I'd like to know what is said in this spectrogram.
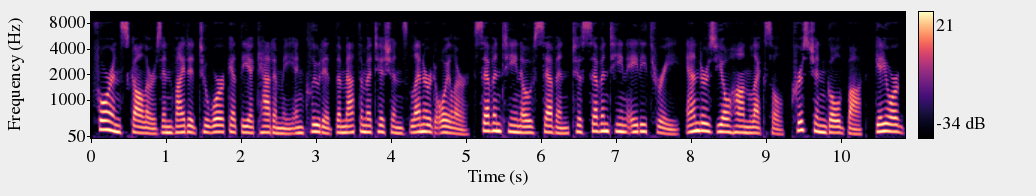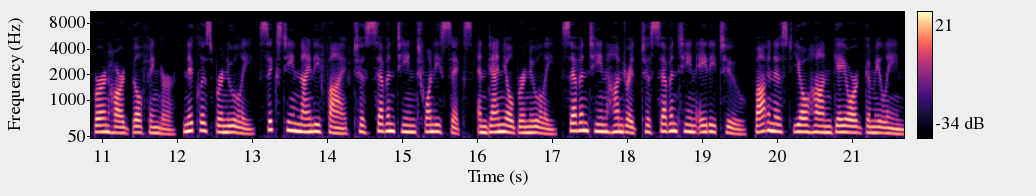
Foreign scholars invited to work at the Academy included the mathematicians Leonhard Euler (1707–1783), Anders Johann Lexell, Christian Goldbach, Georg Bernhard Bilfinger, Nicholas Bernoulli (1695–1726), and Daniel Bernoulli (1700–1782), botanist Johann Georg Gmelin,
